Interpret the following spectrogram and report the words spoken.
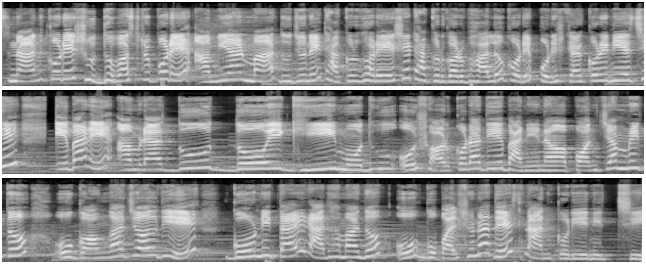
স্নান করে শুদ্ধ বস্ত্র পরে আমি আর মা দুজনেই ঠাকুর ঘরে এসে ঠাকুর ঘর ভালো করে পরিষ্কার করে নিয়েছি। এবারে আমরা দুধ, দই, ঘি, মধু ও শর্করা দিয়ে বানিয়ে নেওয়া পঞ্চামৃত ও গঙ্গা জল দিয়ে গৌর্ণিতায় রাধা মাধব ও গোপাল সোনাদের স্নান করিয়ে নিচ্ছি।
